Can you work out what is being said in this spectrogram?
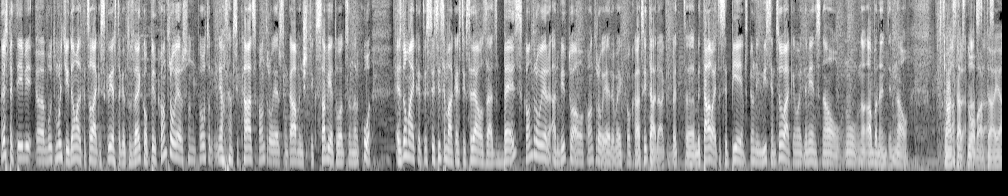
Nu, respektīvi, uh, būtu muļķīgi domāt, ka cilvēki skries tagad uz veikalu pirkt kontrolierus, un protams, jautājums ir, kāds kontrolieris un kā viņš tiks savietots un ar ko. Es domāju, ka tas visticamākais tiks realizēts bez kontroliera, ar virtuālo kontrolieri vai kaut kā citādāk. Bet, uh, bet tā, vai tas ir pieejams pilnīgi visiem cilvēkiem, vai neviens nav, nu, no abonentiem nav. Tāds tāds novārtā, jā.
